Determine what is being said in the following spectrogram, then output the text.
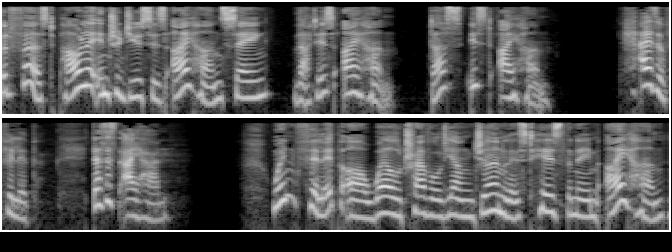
But first, Paula introduces Ayhan saying, That is Ayhan. Das ist Ayhan. Also Philipp, das ist Ayhan. When Philip, our well-travelled young journalist, hears the name Ayhan,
